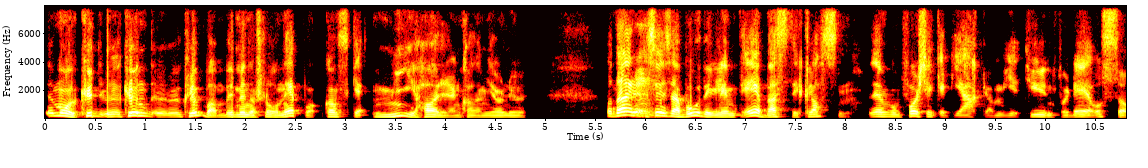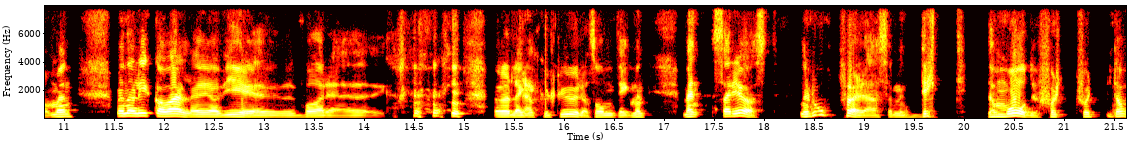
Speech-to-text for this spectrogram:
det må klubbene begynne å slå ned på ganske mye hardere enn hva de gjør nå. Og der Mm. syns jeg Bodø-Glimt er best i klassen. Det får sikkert jækla mye tyn for det også, men, men allikevel ja, vi er bare ødelegger Ja. kultur og sånne ting. Men, men seriøst, når du oppfører deg som en dritt, da må du for, for, da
